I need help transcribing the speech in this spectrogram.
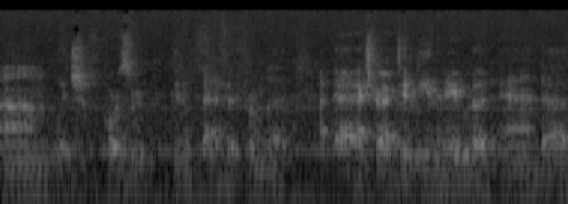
um, which of course are going to benefit from the uh, extra activity in the neighborhood. And uh,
